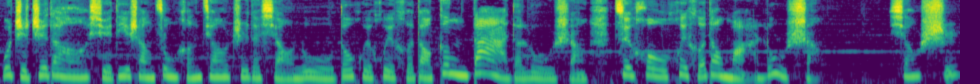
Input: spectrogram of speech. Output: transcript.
我只知道雪地上纵横交织的小路都会汇合到更大的路上，最后汇合到马路上，消失。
